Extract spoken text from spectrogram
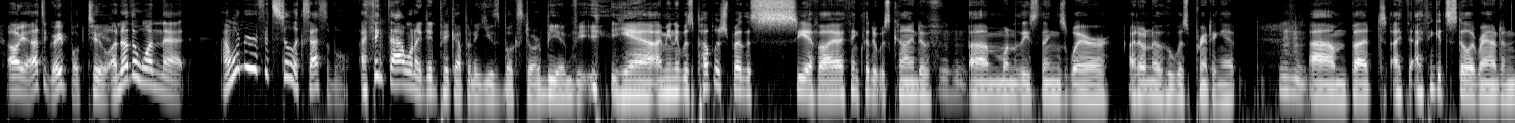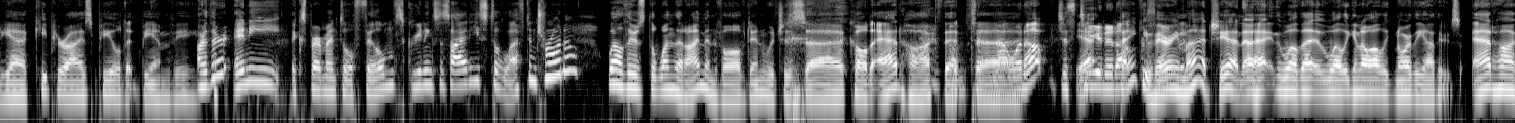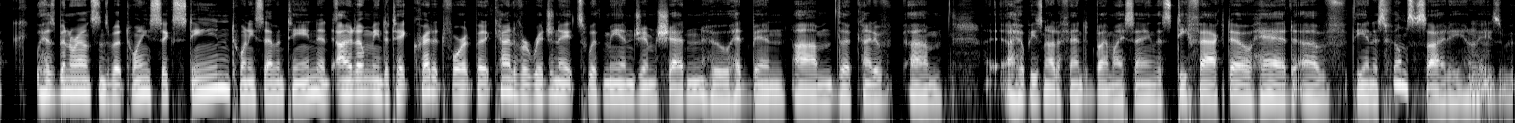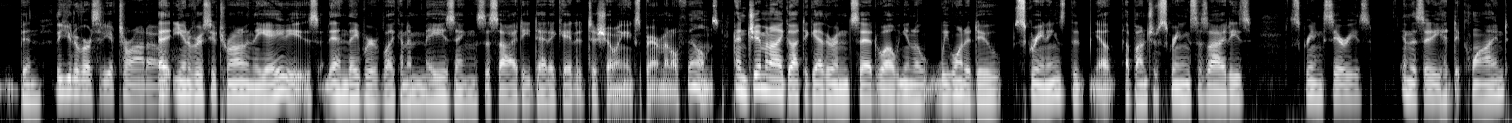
oh yeah, that's a great book too. Another one that I wonder if it's still accessible. I think that one I did pick up in a used bookstore, BMV. Yeah, I mean, it was published by the CFI. I think that it was kind of Mm-hmm. um, one of these things where I don't know who was printing it, Mm-hmm. um, but I, th- I think it's still around. And yeah, keep your eyes peeled at BMV. Are there any experimental film screening societies still left in Toronto? well, there's the one that I'm involved in, which is uh, called Ad Hoc. That uh, that one up, just Yeah, teeing it up. thank you very Steven. much. Yeah. No, I- well, that well, you know, I'll ignore the others. Ad hoc has been around since about 2016, 2017. And I don't mean to take credit for it, but it kind of originates with me and Jim Shedden, who had been um, the kind of um, I hope he's not offended by my saying this de facto head of the Innis Film Society. You know, Mm-hmm. he's been The University of Toronto. at University of Toronto in the 80s, and they were like an amazing society dedicated to showing experimental films. And Jim and I got together and said, well, you know, we want to do screenings. The, you know, a bunch of screening societies, screening series in the city had declined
